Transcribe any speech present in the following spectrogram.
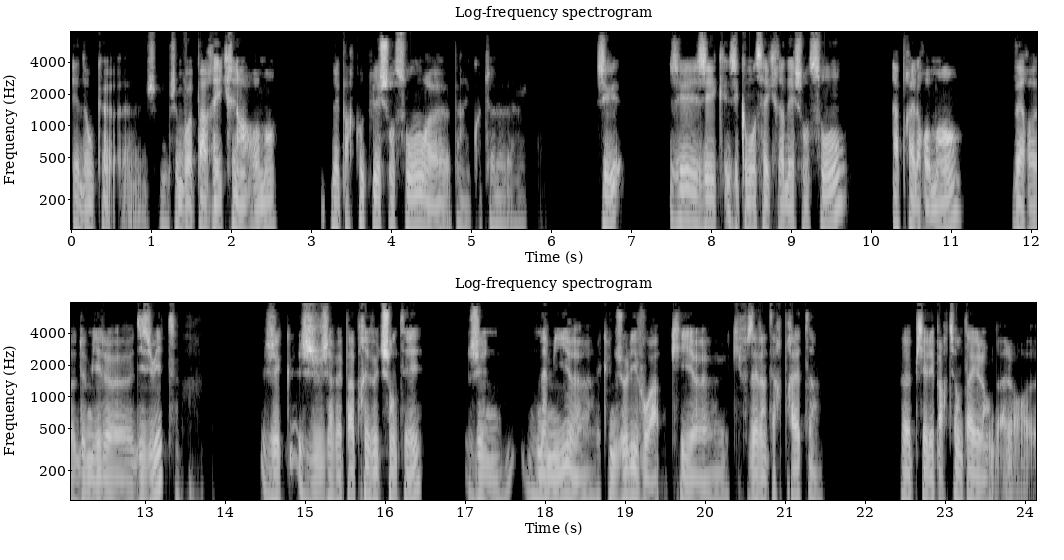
Et donc, euh, je, je me vois pas réécrire un roman. Mais par contre, les chansons, euh, ben écoute, euh, j'ai j'ai commencé à écrire des chansons après le roman, vers 2018. J'avais pas prévu de chanter. J'ai une, une, amie avec une jolie voix qui qui faisait l'interprète euh, puis elle est partie en Thaïlande. Alors euh,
